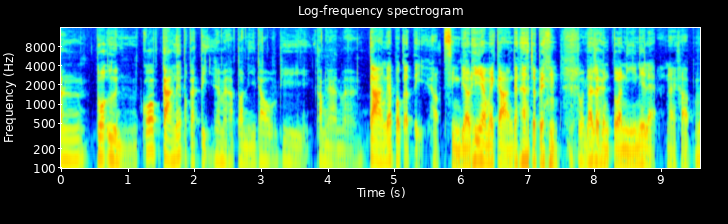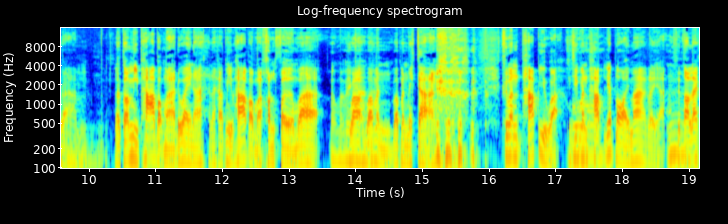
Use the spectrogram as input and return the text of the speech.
รณ์ตัวอื่นก็กลางได้ปกติใช่ไหมครับ ตอนนี้เท่าที่ทำงานมากลางได้ปกติครับ สิ่งเดียวที่ยังไม่กลางก็น่าจะเป็นตัวนี้น่าจะแหเป็ละนตัวนี้นี่แหละนะครับรามแล้วก็มีภาพออกมาด้วยนะนะครับ มีภาพออกมาคอนเฟิร์มว่าเออมันไม่ว่ากลางว่ามันว่ามันไม่กลาง คือมันพับอยู่อะจริงๆมันพับเรียบร้อยมากเลยอะอืมคือตอนแรก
